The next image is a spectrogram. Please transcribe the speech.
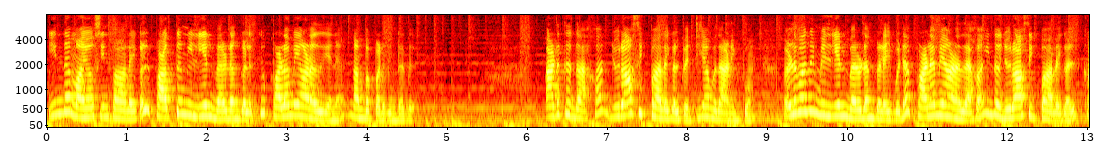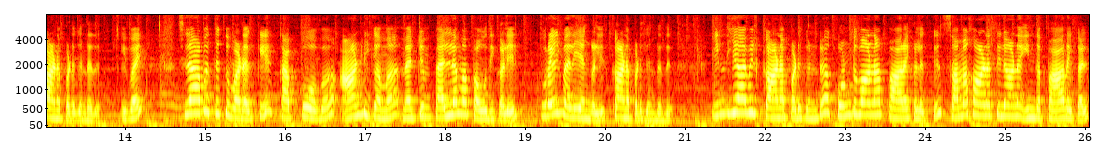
இந்த மயோசின் பாறைகள் பத்து மில்லியன் வருடங்களுக்கு பழமையானது என நம்பப்படுகின்றது. அடுத்ததாக ஜுராசிக் பாறைகள் பற்றி அவதானிப்போம். எழுபது மில்லியன் வருடங்களை விட பழமையானதாக இந்த ஜுராசிக் பாறைகள் காணப்படுகின்றது. இவை சிலாபத்துக்கு வடக்கே தப்போவ ஆண்டிகம மற்றும் பல்லம பகுதிகளில் குறை வலயங்களில் காணப்படுகின்றது. இந்தியாவில் காணப்படுகின்ற கொண்டுவானா பாறைகளுக்கு சமகாலத்திலான இந்த பாறைகள்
